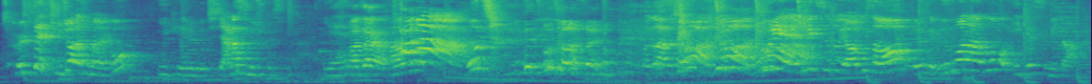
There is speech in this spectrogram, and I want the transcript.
절대 주저하지 말고 이 기회를 놓치지 않았으면 좋겠습니다. 예. 맞아요. 다음 오디션에 도전하세요. 맞아. 좋아, 좋아, 우리 엠믹스도 여기서 이렇게 응원하고 있겠습니다.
